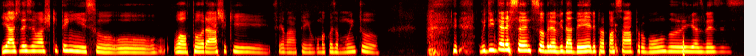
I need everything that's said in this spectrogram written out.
E às vezes eu acho que tem isso. O, o autor acha que, sei lá, tem alguma coisa muito muito interessante sobre a vida dele para passar para o mundo e às vezes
